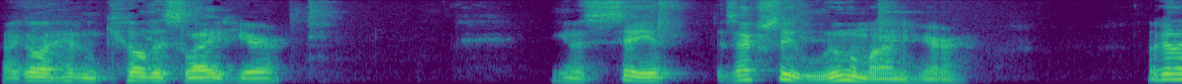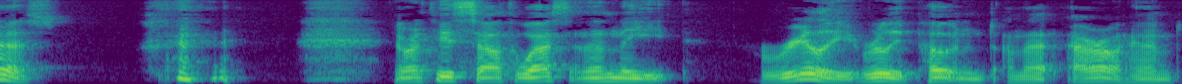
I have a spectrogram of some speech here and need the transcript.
If I go ahead and kill this light here, you're going to see it. There's actually lume on here. Look at this. Northeast, southwest, and then the really, really potent on that arrow hand.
